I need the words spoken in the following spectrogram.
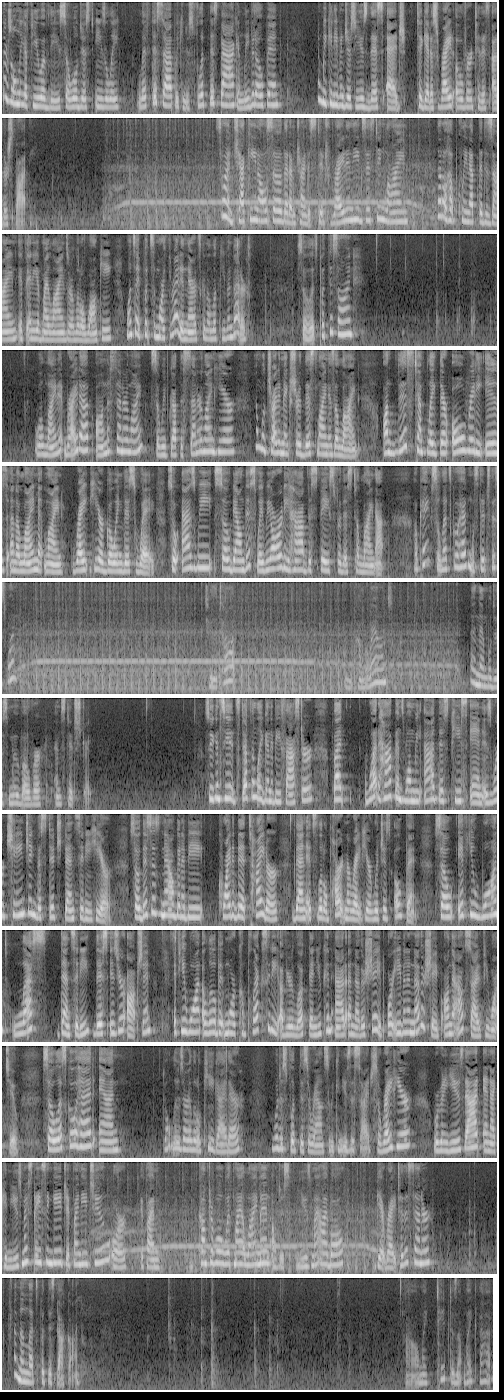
There's only a few of these, so we'll just easily lift this up. We can just flip this back and leave it open. And we can even just use this edge to get us right over to this other spot. So I'm checking also that I'm trying to stitch right in the existing line That'll help clean up the design if any of my lines are a little wonky. Once I put some more thread in there, it's going to look even better. So let's put this on. We'll line it right up on the center line. So we've got the center line here, and we'll try to make sure this line is aligned. On this template, there already is an alignment line right here going this way. So as we sew down this way, we already have the space for this to line up. Okay, so let's go ahead and we'll stitch this one to the top. And we'll come around. And then we'll just move over and stitch straight. So you can see it's definitely going to be faster, but what happens when we add this piece in is we're changing the stitch density here. So this is now going to be quite a bit tighter than its little partner right here, which is open. So if you want less density, this is your option. If you want a little bit more complexity of your look, then you can add another shape or even another shape on the outside if you want to. So let's go ahead and don't lose our little key guy there. We'll just flip this around so we can use this side. So right here, we're going to use that and I can use my spacing gauge if I need to or if I'm comfortable with my alignment, I'll just use my eyeball, get right to the center, and then let's put this back on. Oh, my tape doesn't like that.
